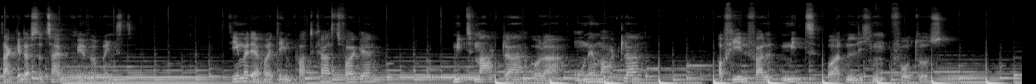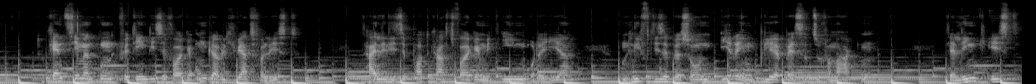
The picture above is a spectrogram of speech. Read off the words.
Danke, dass du Zeit mit mir verbringst. Thema der heutigen Podcast-Folge: mit Makler oder ohne Makler? Auf jeden Fall mit ordentlichen Fotos. Du kennst jemanden, für den diese Folge unglaublich wertvoll ist Teile diese Podcast-Folge mit ihm oder ihr und hilf dieser Person, ihre Immobilie besser zu vermarkten. Der Link ist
